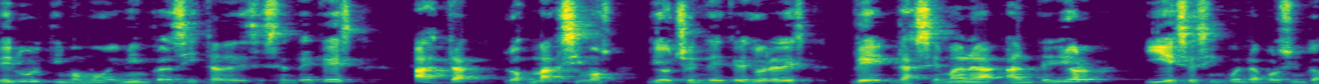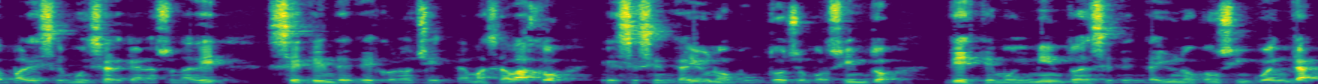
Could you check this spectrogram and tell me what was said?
del último movimiento alcista desde 63 hasta los máximos de 83 dólares de la semana anterior y ese 50% aparece muy cerca en la zona de 73,80. Más abajo, el 61,8% de este movimiento en 71,50.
